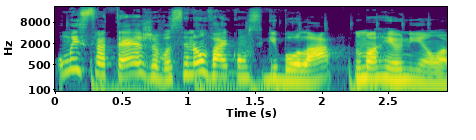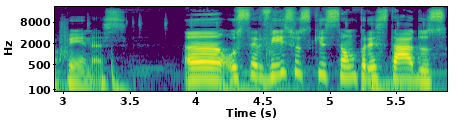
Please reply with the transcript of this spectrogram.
Uma estratégia você não vai conseguir bolar numa reunião apenas. Uh, os serviços que são prestados,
